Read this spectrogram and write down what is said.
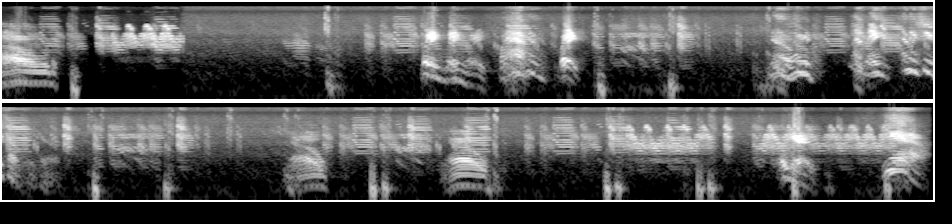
Load. Wait, wait, wait. What happened? Wait. No, let me, let me, let me see something here. No. No. Okay. Yeah!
